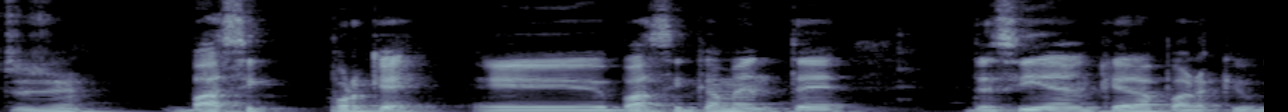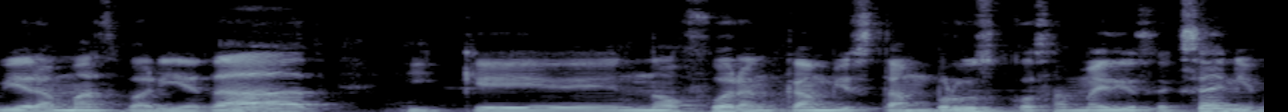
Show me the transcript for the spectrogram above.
Sí, sí. Basic, ¿Por qué? Eh, básicamente decían que era para que hubiera más variedad y que no fueran cambios tan bruscos a medio sexenio.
